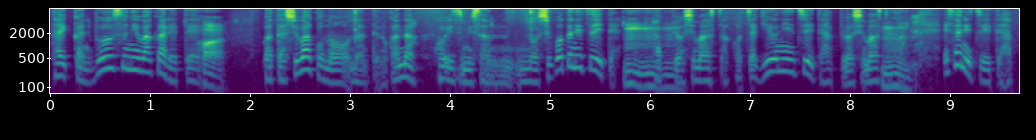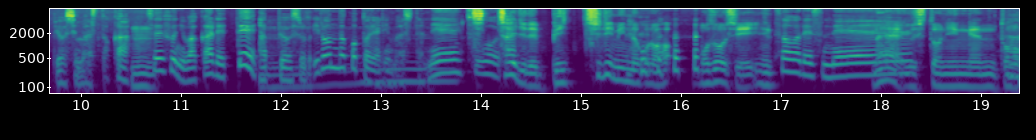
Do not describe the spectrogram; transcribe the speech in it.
体育館にブースに分かれて、はい私はこのなんていうのかな小泉さんの仕事について発表しますとか、こっちは牛乳について発表しますとか、うん。餌について発表しますとか、ん。そういうふうに分かれて発表するいろんなことをやりましたね。ちっちゃい字でびっちりみんなこの模造紙に。そうですね。ね牛と人間との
